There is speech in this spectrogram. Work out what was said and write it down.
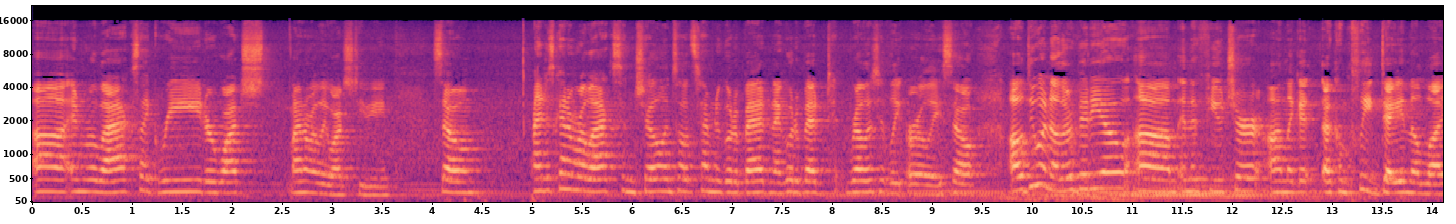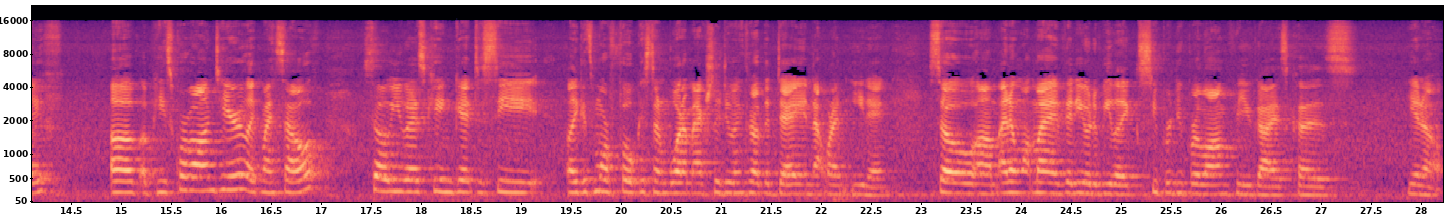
uh, and relax, like read or watch, I don't really watch TV. So I just kind of relax and chill until it's time to go to bed, and I go to bed relatively early. So I'll do another video um, in the future on like a, a, complete day in the life of a Peace Corps volunteer like myself, so you guys can get to see like it's more focused on what I'm actually doing throughout the day and not what I'm eating. So um, I don't want my video to be like super duper long for you guys because, you know.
